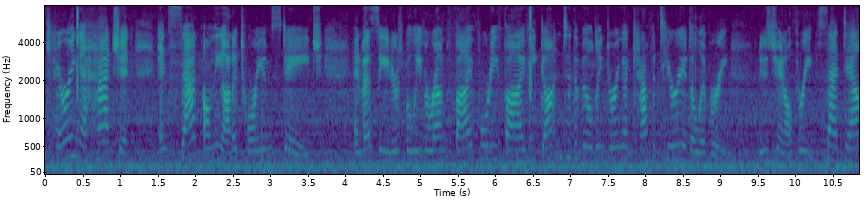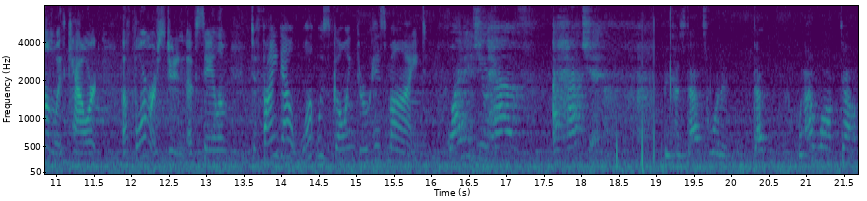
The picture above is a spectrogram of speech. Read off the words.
carrying a hatchet, and sat on the auditorium stage. Investigators believe around 5:45 he got into the building during a cafeteria delivery. News Channel 3 sat down with Cowart, a former student of Salem, to find out what was going through his mind. Why did you have a hatchet? Because that's what it that when I walked out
